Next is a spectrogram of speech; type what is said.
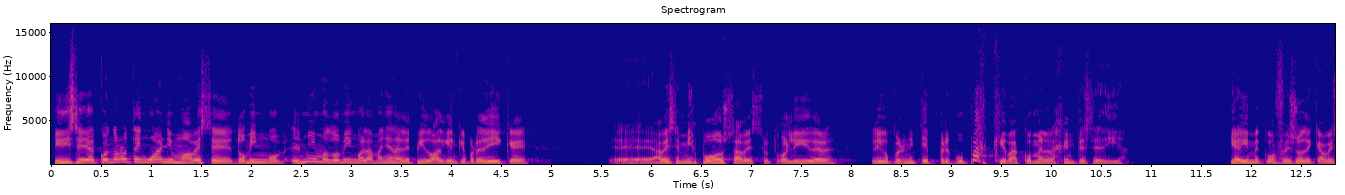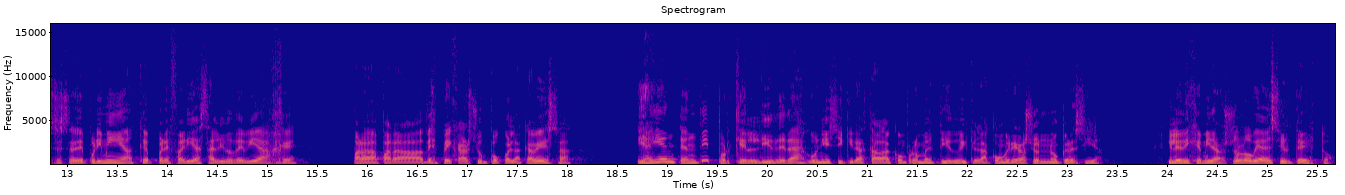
Y dice, cuando no tengo ánimo, a veces domingo, el mismo domingo a la mañana le pido a alguien que predique, eh, a veces mi esposa, a veces otro líder. Le digo, pero ni te preocupas qué va a comer la gente ese día. Y ahí me confesó de que a veces se deprimía, que prefería salir de viaje, para, despejarse un poco la cabeza. Y ahí entendí por qué el liderazgo ni siquiera estaba comprometido y que la congregación no crecía. Y le dije, mira, yo lo voy a decirte esto.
